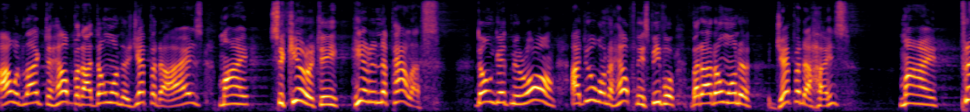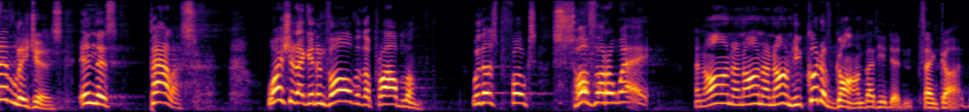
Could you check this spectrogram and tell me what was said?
I would like to help, but I don't want to jeopardize my security here in the palace. Don't get me wrong. I do want to help these people, but I don't want to jeopardize my privileges in this palace. Why should I get involved with a problem with those folks so far away? And on and on and on. He could have gone, but he didn't, thank God.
